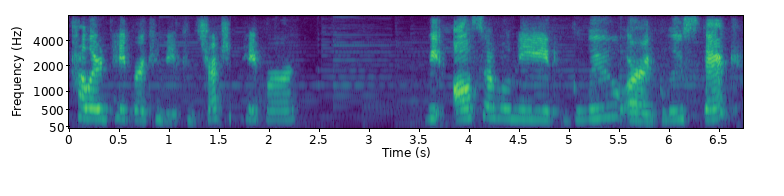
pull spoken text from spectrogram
colored paper. It can be construction paper. We also will need glue or a glue stick,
